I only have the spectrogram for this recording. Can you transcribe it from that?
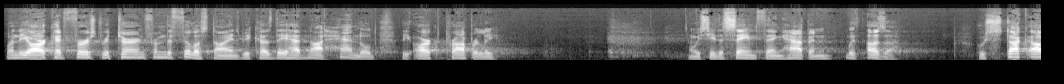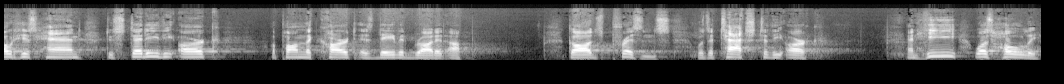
when the ark had first returned from the Philistines because they had not handled the ark properly. And we see the same thing happen with Uzzah who stuck out his hand to steady the ark upon the cart as David brought it up. God's presence was attached to the ark, and he was holy.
